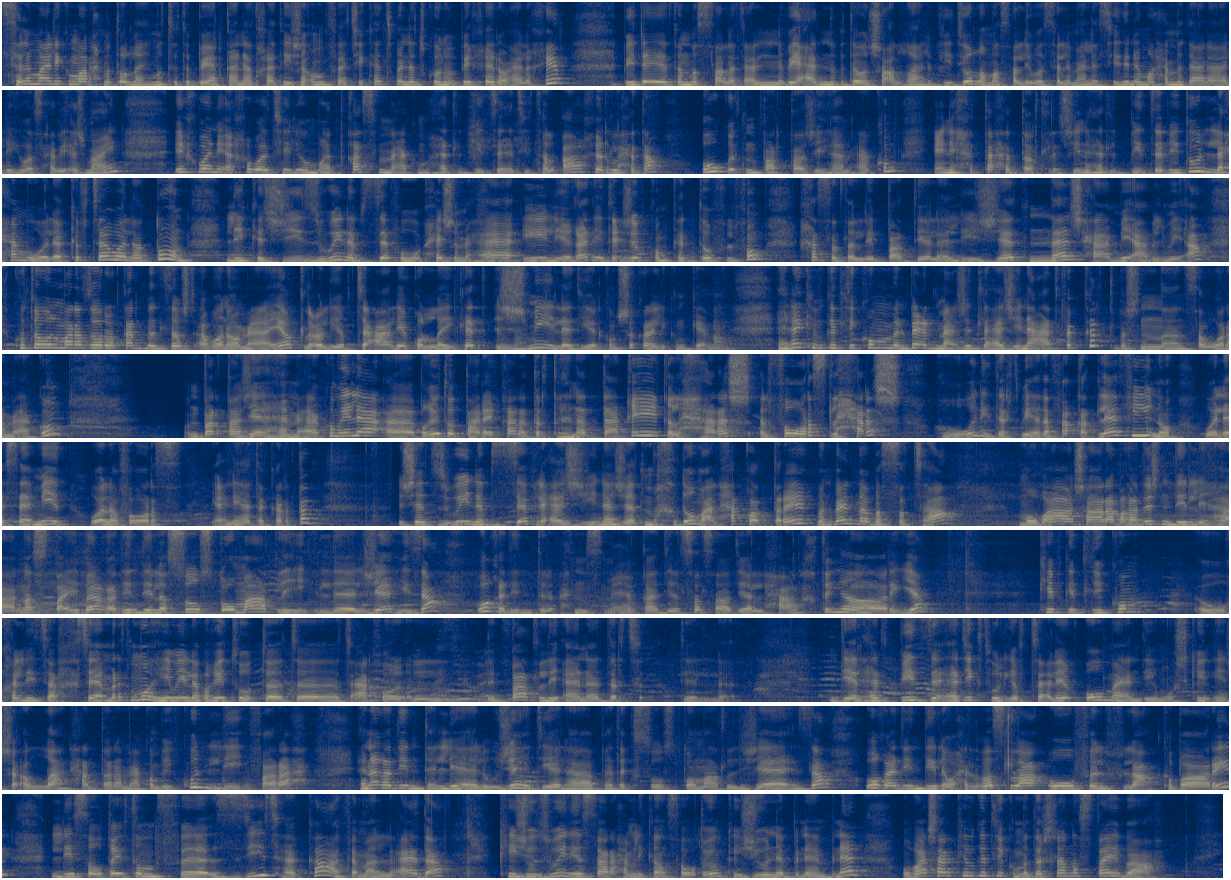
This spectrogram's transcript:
السلام عليكم ورحمة الله متتبعين قناة خديجة أم فاتي. كنتمنى تكونوا بخير وعلى خير. بداية بالصلاة على النبي عاد نبداو إن شاء الله الفيديو. اللهم صل وسلم على سيدنا محمد وعلى آله وصحبه أجمعين. إخواني أخواتي اليوم بغيت نقاسم معكم هاد البيتزا. هذه حتى لآخر لحظة وقلت نبارطاجيها معكم. يعني حتى حضرت العجينة هاد البيتزا بدون لحم ولا كفتة ولا طون اللي كتجي زوينة بزاف وبحجم عائلي. غادي تعجبكم كدوب في الفم خاصة اللي بات ديالها اللي جات ناجحة 100% كنت أول مرة زوروا القناة ما تنساوش تابوناو معايا. وطلعوا لي بالتعاليق واللايكات الجميلة ديالكم. شكرا لكم كاملين. هنا كيف قلت لكم من بعد ما عجنت العجينة عاد فكرت باش نصورها معكم نبارطاجيها معكم إلا آه، بغيتوا الطريقة راه درت هنا الدقيق الحرش ال force الحرش. هو اللي درت به هذا فقط لا فينو ولا سميد ولا force يعني هذاك رطب جات زوينة بزاف العجينة جات مخدومة على الحق والطريق. من بعد ما بسطتها مباشرة ما غاديش ندير ليها نص طايبة غادي ندير لها صوص طوماط الجاهزه وغادي ندير واحد نص معلقه ديال الصلصة ديال الحار اختيارية. كيف قلت لكم وخليتها اختمرت. مهم إلا بغيتو تعرفوا لي باط اللي أنا درت ديال ديال هاد البيتزا هذيك كتبوا لي في التعليق وما عندي مشكل إن شاء الله نحضرها معكم بكل فرح. هنا غادي ندهن ليها الوجه ديالها بهذاك الصوص طوماط الجاهزة وغادي ندير لها واحد البصلة وفلفلة كبارين اللي صوتيتهم في الزيت هكا كما العادة. كيجيو زوينين الصراحه ملي كنصوتيهم كيجيونا بنان بنان. مباشرة كيف قلت لكم ما درتش لها نص طيبه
